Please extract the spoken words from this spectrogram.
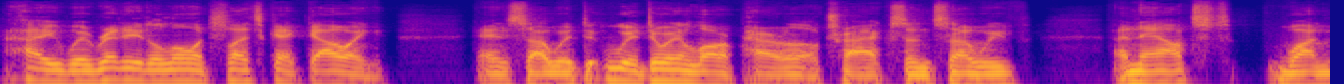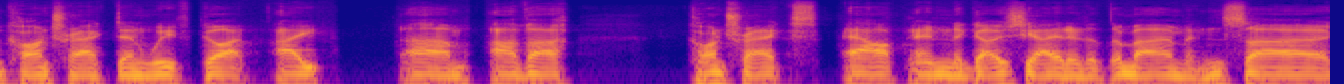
Hey, we're ready to launch. Let's get going. And so we're, we're doing a lot of parallel tracks. And so we've announced one contract and we've got eight um, other contracts out and negotiated at the moment. And so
